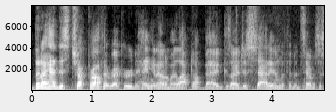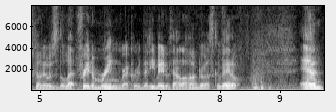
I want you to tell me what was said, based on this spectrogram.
but I had this Chuck Prophet record hanging out of my laptop bag because I had just sat in with him in San Francisco, and it was the Let Freedom Ring record that he made with Alejandro Escovedo. And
